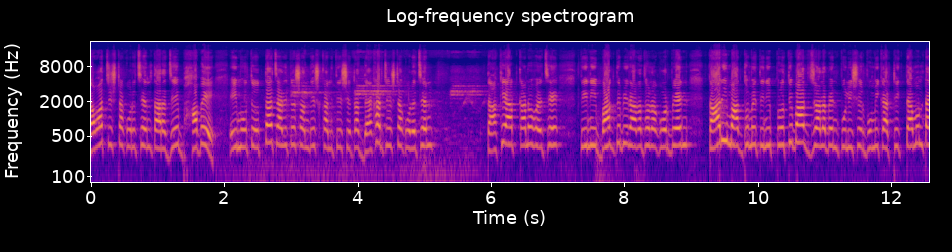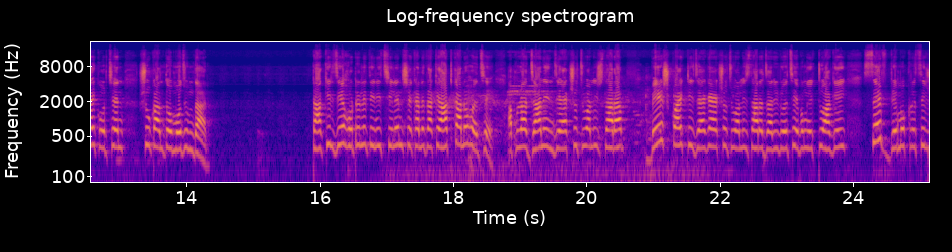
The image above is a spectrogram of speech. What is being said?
যাওয়ার চেষ্টা করেছেন, তারা যেভাবে এই মুহূর্তে অত্যাচারিত সন্দেশখালীতে সেটা দেখার চেষ্টা করেছেন, তাকে আটকানো হয়েছে। তিনি বাগদেবীর আরাধনা করবেন, তারই মাধ্যমে তিনি প্রতিবাদ জানাবেন পুলিশের ভূমিকা, ঠিক তেমনটাই করছেন সুকান্ত মজুমদার। টাকির যে হোটেলে তিনি ছিলেন, সেখানে তাকে আটকানো হয়েছে। আপনারা জানেন যে একশো চুয়াল্লিশ ধারা বেশ কয়েকটি জায়গায় একশো চুয়াল্লিশ ধারা জারি রয়েছে এবং একটু আগেই সেফ ডেমোক্রেসির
